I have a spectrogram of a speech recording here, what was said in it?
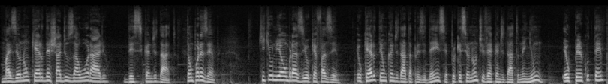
mas eu não quero deixar de usar o horário desse candidato. Então, por exemplo, o que, que a União Brasil quer fazer? Eu quero ter um candidato à presidência, porque se eu não tiver candidato nenhum, eu perco tempo.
